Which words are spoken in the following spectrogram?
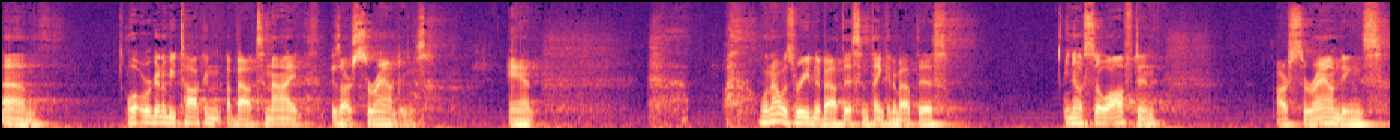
um, what we're going to be talking about tonight is our surroundings, and when I was reading about this and thinking about this, you know, so often our surroundings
